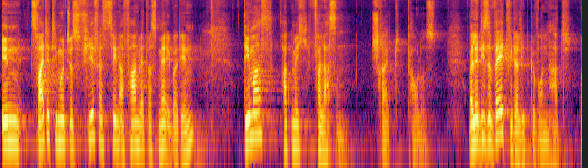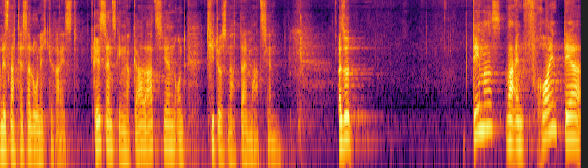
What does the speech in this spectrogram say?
in 2 Timotheus 4, Vers 10 erfahren wir etwas mehr über den. Demas hat mich verlassen, schreibt Paulus, weil er diese Welt wieder lieb gewonnen hat und ist nach Thessalonik gereist. Crescens ging nach Galatien und Titus nach Dalmatien. Also Demas war ein Freund, der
